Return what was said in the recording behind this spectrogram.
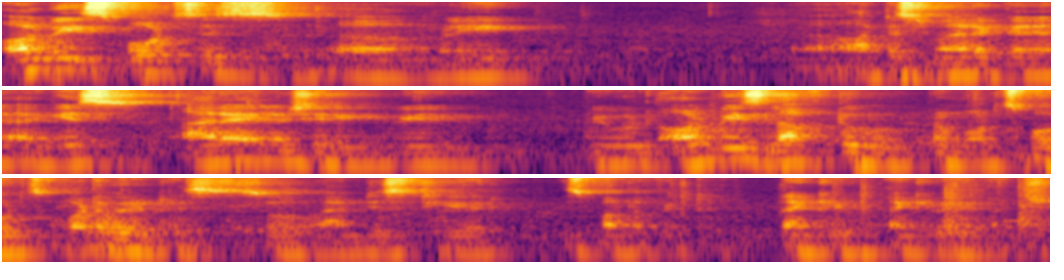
always sports is നമ്മൾ ഈ ആർട്ടിസ്റ്റ്മാരൊക്കെ ഐ ഗെസ് ആരായാലും ശരി we we would always love to promote sports whatever it is so I'm just here is part of it thank you thank you very much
